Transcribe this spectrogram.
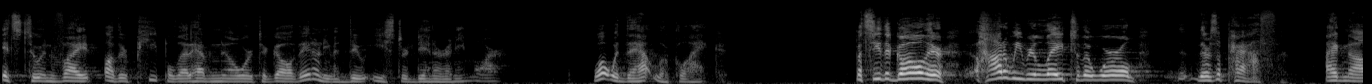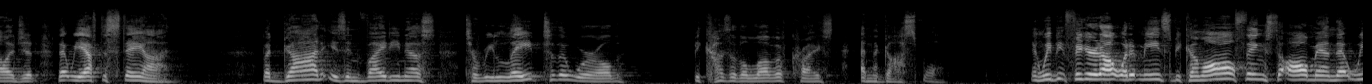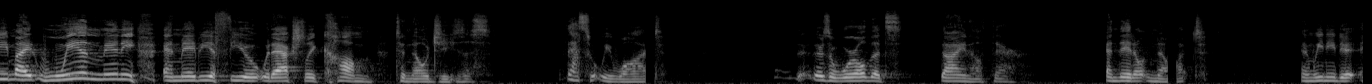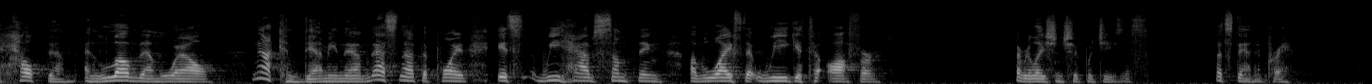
It's to invite other people that have nowhere to go. They don't even do Easter dinner anymore. What would that look like? But see, the goal here how do we relate to the world? There's a path, I acknowledge it, that we have to stay on. But God is inviting us to relate to the world because of the love of Christ and the gospel. And we figured out what it means to become all things to all men, that we might win many, and maybe a few would actually come to know Jesus. That's what we want. There's a world that's dying out there and they don't know it. And we need to help them and love them well, not condemning them. That's not the point. It's we have something of life that we get to offer a relationship with Jesus. Let's stand and pray.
